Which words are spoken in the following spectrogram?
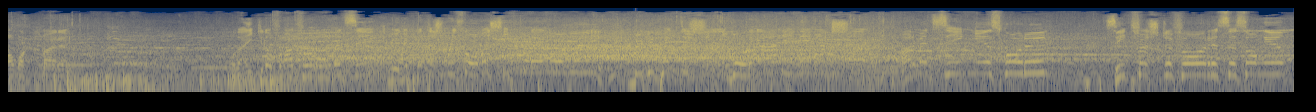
av Morten Berre. Og det er ikke noe flagg for Armen Singh. Bugge Pettersen blir stående, skipper den over. Bugge Pettersen, Vålerenga er inne i matchen. Armen Singh skårer sitt første for sesongen.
